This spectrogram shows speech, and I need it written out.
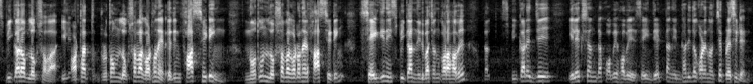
speaker of Lok Sabha. অর্থাৎ প্রথম লোকসভা গঠনের যেদিন ফার্স্ট সিটিং নতুন লোকসভা গঠনের ফার্স্ট সিটিং সেই দিনই স্পিকার নির্বাচন করা হবে। স্পিকারের যে ইলেকশনটা কবে হবে, সেই ডেটটা নির্ধারিত করেন হচ্ছে প্রেসিডেন্ট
